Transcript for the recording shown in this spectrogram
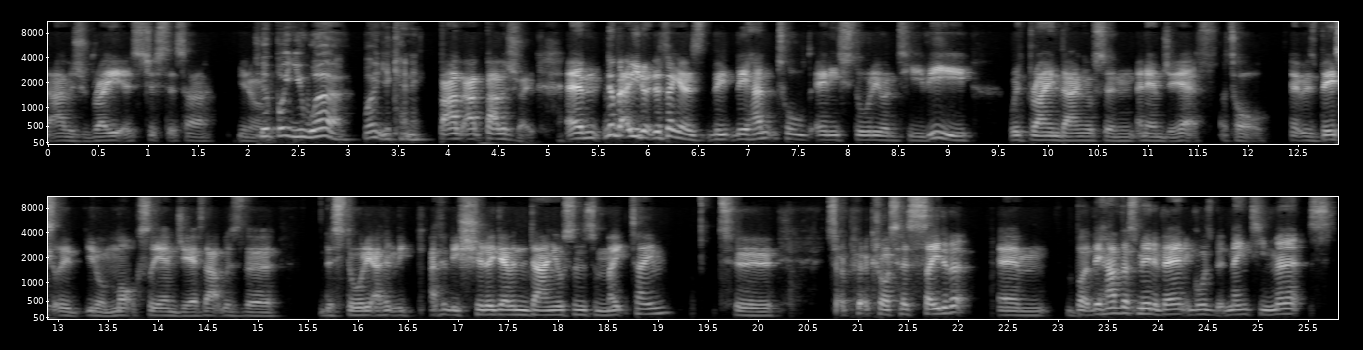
that I was right. It's just it's a you know. Yeah, but you were, weren't you, Kenny? But I, I, but I was right. Um, no, but you know the thing is, they, they hadn't told any story on TV with Bryan Danielson and MJF at all. It was basically you know Moxley MJF. That was the the story. I think they I think they should have given Danielson some mic time to sort of put across his side of it. Um, but they have this main event. It goes about 19 minutes.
